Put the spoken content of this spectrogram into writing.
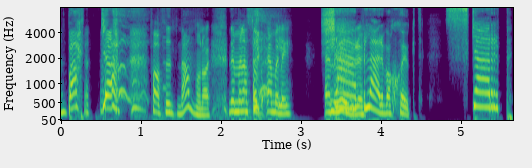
backa. Fan fint namn hon har. Nej men alltså Emily? Jävlar vad sjukt. Skarp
